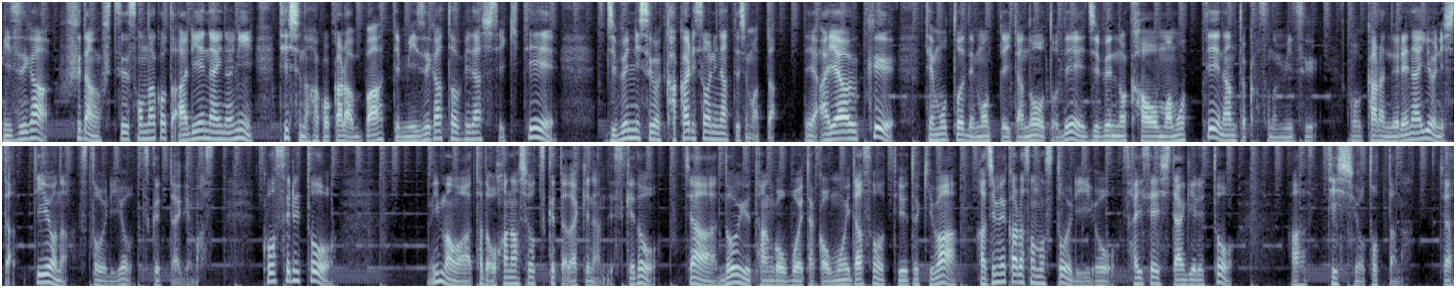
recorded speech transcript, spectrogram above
水が普段普通そんなことありえないのにティッシュの箱からバーって水が飛び出してきて自分にすごいかかりそうになってしまった。で危うく手元で持っていたノートで自分の顔を守ってなんとかその水をから濡れないようにした。っていうようなストーリーを作ってあげます。こうすると今はただお話を作っただけなんですけどじゃあどういう単語を覚えたか思い出そうっていう時は初めからそのストーリーを再生してあげるとあティッシュを取ったな。じゃあ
